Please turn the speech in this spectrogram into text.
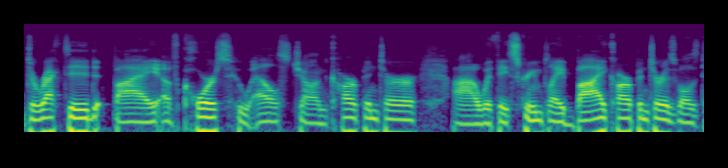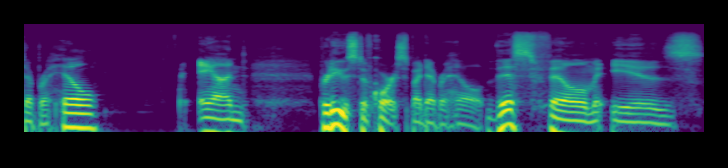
directed by, of course, who else? John Carpenter, uh, with a screenplay by Carpenter as well as Debra Hill, and produced, of course, by Debra Hill. This film is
